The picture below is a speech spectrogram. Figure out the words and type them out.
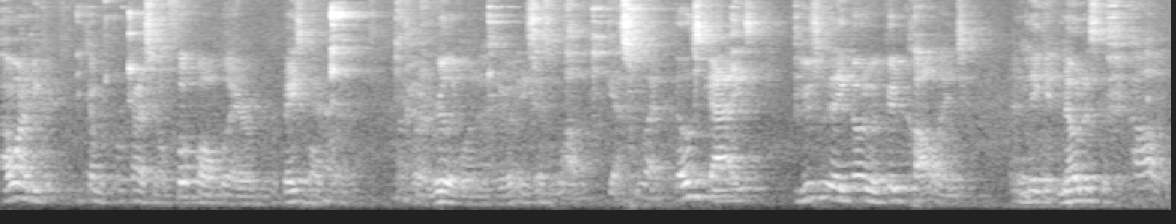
I want to be, become a professional football player or baseball player. That's what I really wanted to do. And he says, well, guess what? Those guys usually they go to a good college and they get noticed at the college.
